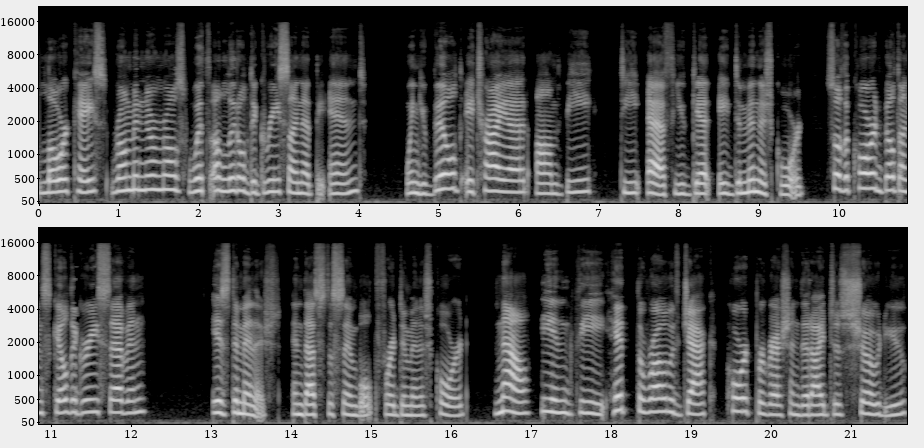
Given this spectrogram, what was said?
lowercase Roman numerals with a little degree sign at the end. When you build a triad on B, D, F, you get a diminished chord. So the chord built on scale degree 7 is diminished, and that's the symbol for a diminished chord. Now, in the hit the road jack chord progression that I just showed you,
